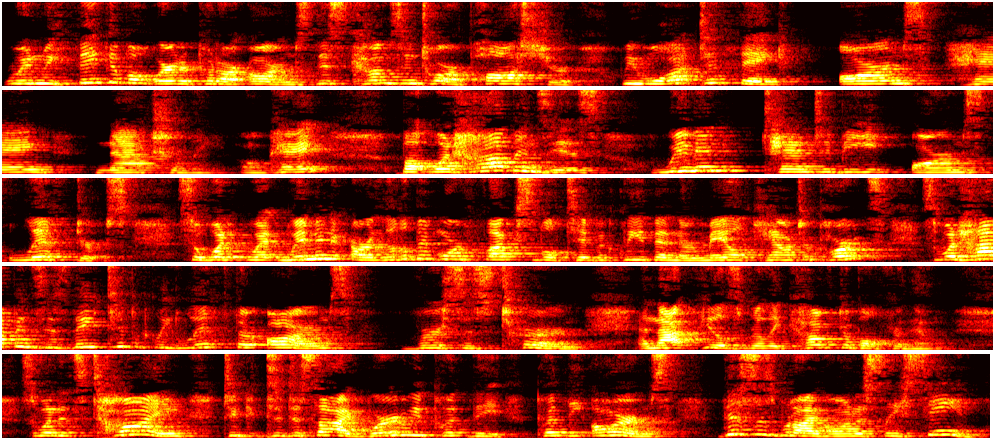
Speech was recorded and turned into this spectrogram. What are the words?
When we think about where to put our arms, this comes into our posture. We want to think arms hang naturally, okay? But what happens is women tend to be arms lifters. So what, what, women are a little bit more flexible typically than their male counterparts. So what happens is they typically lift their arms versus turn. And that feels really comfortable for them. So when it's time to, to decide where do we put the, put the arms, this is what I've honestly seen.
